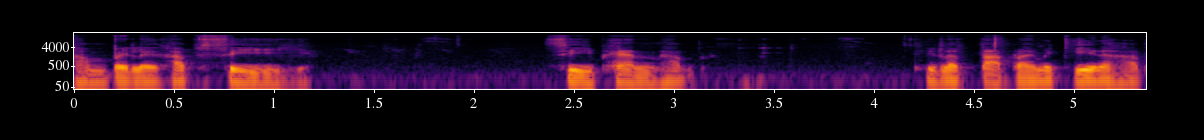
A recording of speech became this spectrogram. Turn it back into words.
ทำไปเลยครับสี่สี่แผ่นครับ ที่เราตัดไว้เมื่อกี้นะครับ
